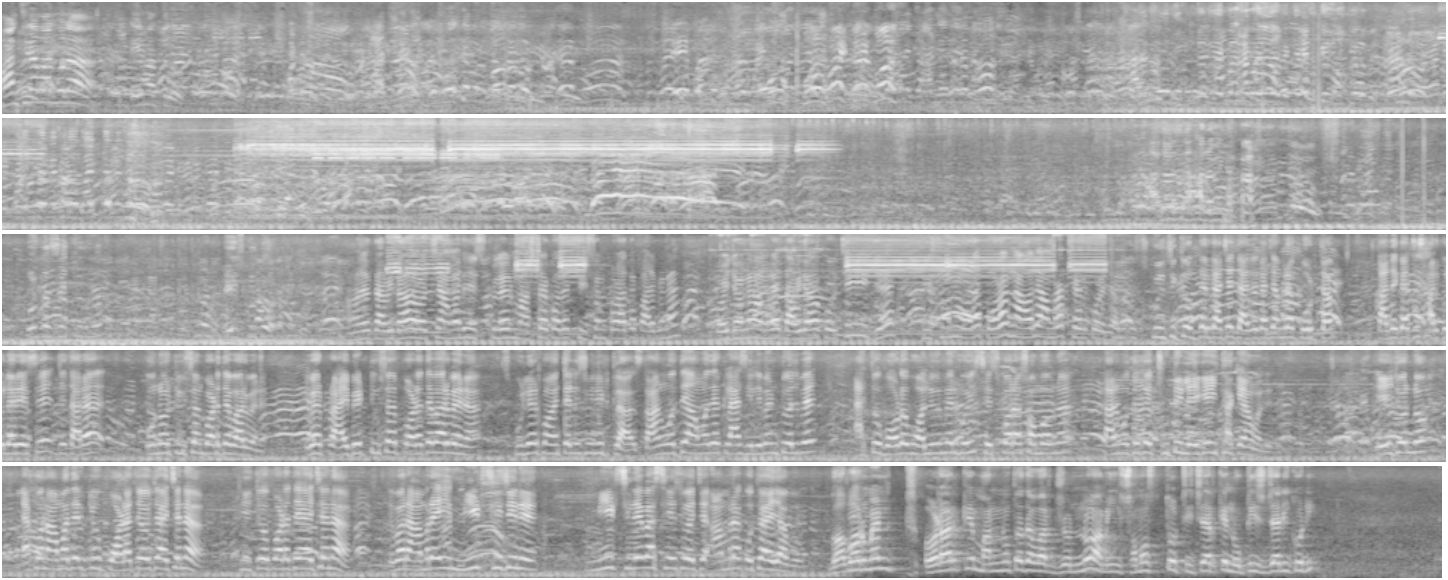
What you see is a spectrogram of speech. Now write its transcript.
মানছি না মানবো না এই মাত্র কোন ক্লাসে যাচ্ছ তোমরা এই স্কুল তো আমাদের দাবি দেওয়া হচ্ছে আমাদের স্কুলের মাস্টার কলেজ টিউশন পড়াতে পারবে না। ওই জন্য আমরা দাবি দেওয়া করছি যে টিউশন ওরা পড়াক, না হলে আমরা ফেল করে যাব। স্কুল শিক্ষকদের কাছে, যাদের কাছে আমরা পড়তাম, তাদের কাছে সার্কুলার এসে যে তারা কোনো টিউশন পড়াতে পারবে না। এবার প্রাইভেট টিউশন পড়াতে পারবে না, স্কুলের পঁয়তাল্লিশ মিনিট ক্লাস তার মধ্যে আমাদের ক্লাস ইলেভেন টুয়েলভের এত বড় ভলিউমের বই শেষ করা সম্ভব না, তার মধ্যে তো ছুটি লেগেই থাকে আমাদের। এই জন্য এখন আমাদের কেউ পড়াতেও চাইছে না, ফ্রিতেও পড়াতে চাইছে না এবার আমরা এই মিড সিজনে মিড সিলেবাস শেষ হয়েছে, আমরা কোথায় যাব? গভর্নমেন্ট অর্ডারকে মান্যতা দেওয়ার জন্য আমি সমস্ত টিচারকে নোটিশ জারি করি।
